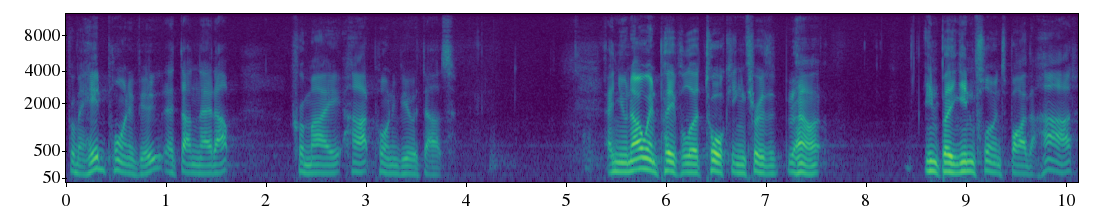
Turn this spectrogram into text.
from a head point of view, that doesn't add up. From a heart point of view, it does. And you'll know when people are talking through the, uh, in being influenced by the heart,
